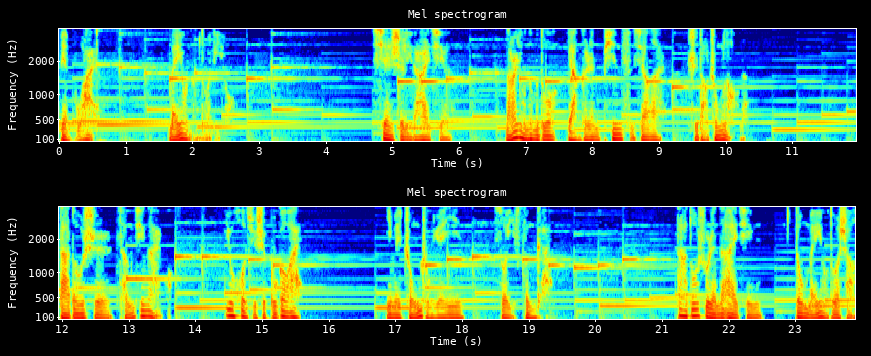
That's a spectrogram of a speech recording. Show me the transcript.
便不爱了。没有那么多理由。现实里的爱情，哪有那么多两个人拼死相爱，直到终老呢？大都是曾经爱过，又或许是不够爱，因为种种原因，所以分开。大多数人的爱情，都没有多少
